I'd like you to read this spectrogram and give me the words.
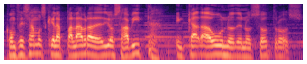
Confesamos que la palabra de Dios habita en cada uno de nosotros.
